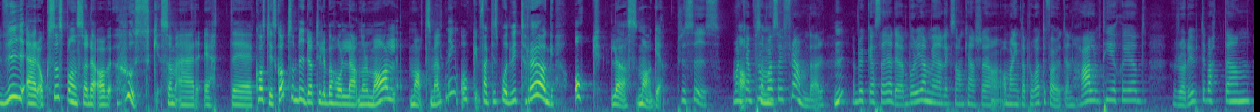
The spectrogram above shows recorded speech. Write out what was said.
Vi är också sponsrade av Husk som är ett eh, kosttillskott som bidrar till att behålla normal matsmältning och faktiskt både vid trög och lös mage. Precis. Man Ja, kan prova som- Mm. sig fram där. Jag brukar säga det. Börja med liksom kanske, om man inte har provat det förut, en halv tesked. Rör ut i vatten.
